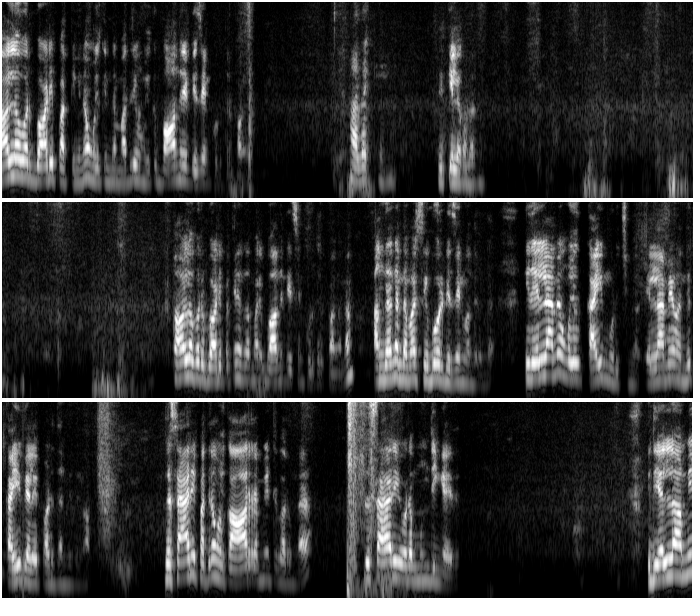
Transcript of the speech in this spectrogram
ஆல் ஓவர் பாடி பார்த்தீங்கன்னா உங்களுக்கு இந்த மாதிரி உங்களுக்கு பாந்தனி டிசைன் கொடுத்துருப்பாங்க. அதற்கு கீழே கொண்டாடு ஆல் ஓவர் பாடி பார்த்தீங்கன்னா இந்த மாதிரி பாந்தனி டிசைன் கொடுத்துருப்பாங்க மேம் அங்கங்கே இந்த மாதிரி சிபோர் டிசைன் வந்துருங்க. இது எல்லாமே உங்களுக்கு கை முடிச்சுங்க. எல்லாமே வந்து கை வேலைப்பாடு தாங்க இதெல்லாம். இந்த சாரீ பார்த்தீங்கன்னா உங்களுக்கு ஆறரை மீட்டர் வருங்க. இது சாரியோட முந்திங்க இது. இது எல்லாமே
